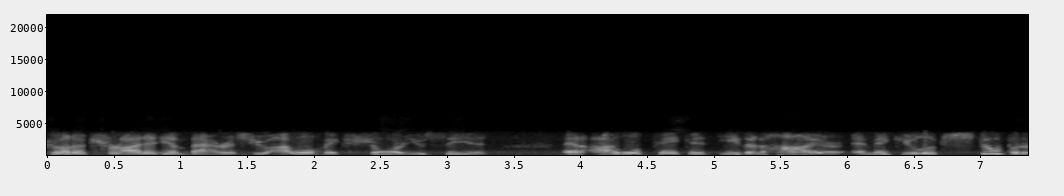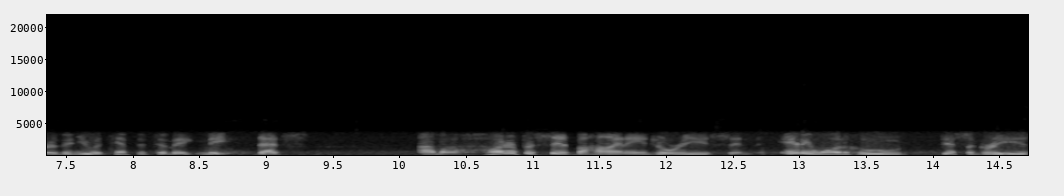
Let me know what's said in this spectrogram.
going to try to embarrass you. I will make sure you see it, and I will take it even higher and make you look stupider than you attempted to make me. That's I'm a hundred percent behind Angel Reese, and anyone who disagrees,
